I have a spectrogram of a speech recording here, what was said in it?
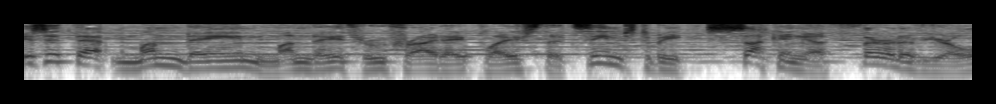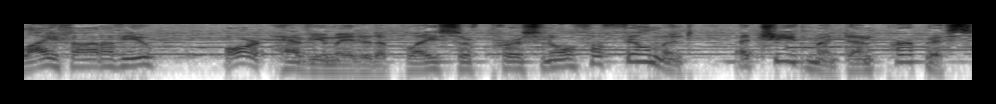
Is it that mundane Monday through Friday place that seems to be sucking a third of your life out of you? Or have you made it a place of personal fulfillment, achievement, and purpose?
